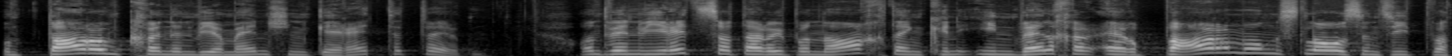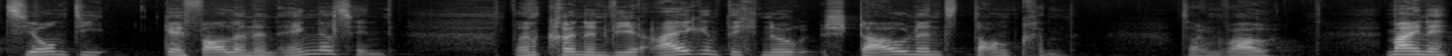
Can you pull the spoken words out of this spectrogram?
Und darum können wir Menschen gerettet werden. Und wenn wir jetzt so darüber nachdenken, in welcher erbarmungslosen Situation die gefallenen Engel sind, dann können wir eigentlich nur staunend danken. Sagen, wow. Ich meine,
